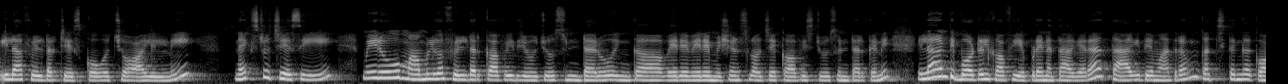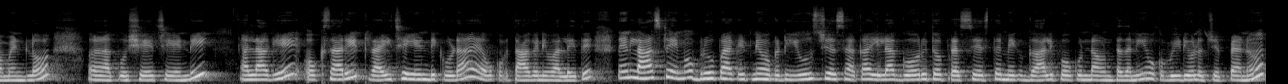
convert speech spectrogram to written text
ఇలా ఫిల్టర్ చేసుకోవచ్చు ఆయిల్ని. నెక్స్ట్ వచ్చేసి మీరు మామూలుగా ఫిల్టర్ కాఫీ చూ- ఇంకా వేరే వేరే మిషన్స్లో వచ్చే కాఫీస్ చూసుంటారు కానీ ఇలాంటి బాటిల్ కాఫీ ఎప్పుడైనా తాగారా? తాగితే మాత్రం ఖచ్చితంగా కామెంట్లో నాకు షేర్ చేయండి. అలాగే ఒకసారి ట్రై చేయండి కూడా ఒక తాగని వాళ్ళైతే. నేను లాస్ట్ టైం బ్రూ ప్యాకెట్ని ఒకటి యూజ్ చేశాక ఇలా గోరుతో ప్రెస్ చేస్తే మీకు గాలిపోకుండా ఉంటుందని ఒక వీడియోలో చెప్పాను.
